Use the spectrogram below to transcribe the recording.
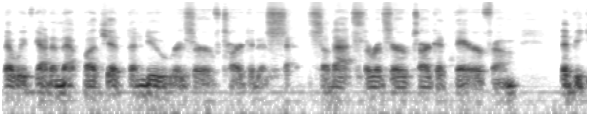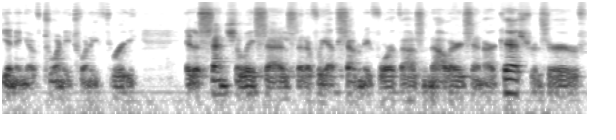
that we've got in that budget, the new reserve target is set. So that's the reserve target there from the beginning of 2023. It essentially says that if we have $74,000 in our cash reserve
